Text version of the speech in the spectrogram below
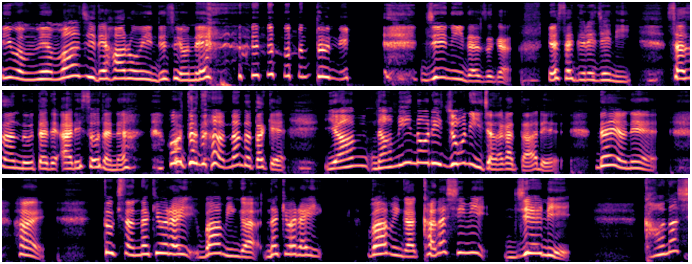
今、ねマジでハロウィンですよね。本当に。ジェニーだずが。やさぐれジェニー。サザンの歌でありそうだな。本当だ。なんだったっけ？や、波乗りジョニーじゃなかった？あれ。だよね。はい。トキさん泣き笑い。バーミンが泣き笑い。バーミンが悲しみジェニー。悲し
